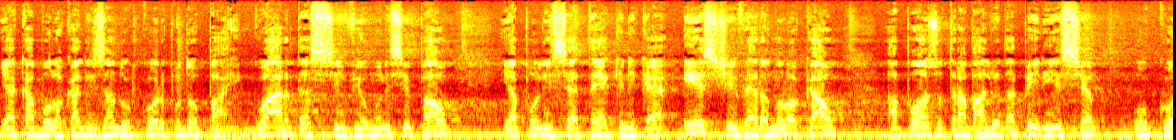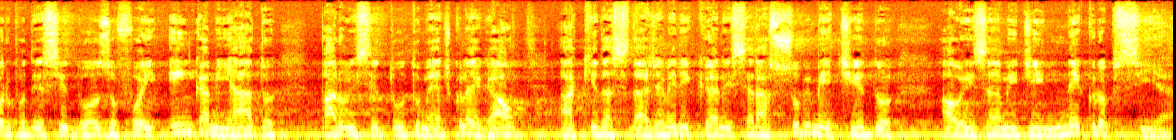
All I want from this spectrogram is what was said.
e acabou localizando o corpo do pai. Guarda Civil Municipal e a Polícia Técnica estiveram no local. Após o trabalho da perícia, o corpo desse idoso foi encaminhado para o Instituto Médico Legal aqui da cidade americana e será submetido ao exame de necropsia.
